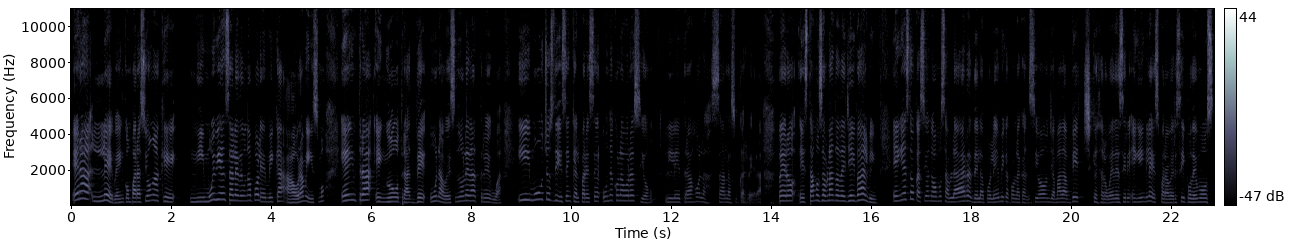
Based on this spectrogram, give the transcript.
era leve en comparación a que ni muy bien sale de una polémica ahora mismo, entra en otra de una vez, no le da tregua. Y muchos dicen que al parecer una colaboración le trajo la sal a su carrera. Pero estamos hablando de J Balvin. En esta ocasión no vamos a hablar de la polémica con la canción llamada Bitch, que se lo voy a decir en inglés para ver si podemos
